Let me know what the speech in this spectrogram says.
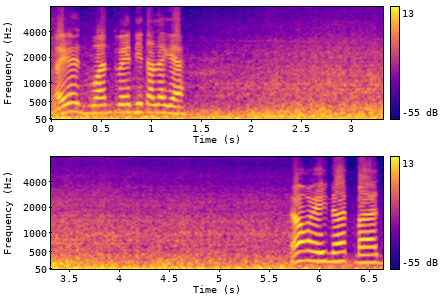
Ayun, 120 talaga. Okay, not bad.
